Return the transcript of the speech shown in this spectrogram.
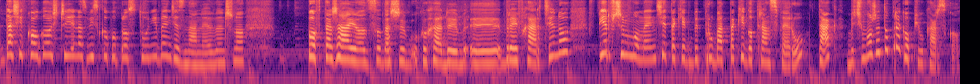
da się kogoś, czyje nazwisko po prostu nie będzie znane. Wręcz no, powtarzając o naszym ukochanym y, Bravehearcie, no w pierwszym momencie tak jakby próba takiego transferu, tak, być może dobrego piłkarsko,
